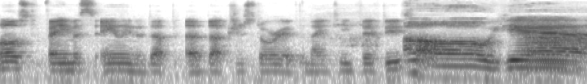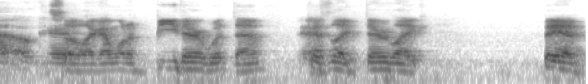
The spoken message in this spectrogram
most famous alien abduct- abduction story of the 1950s. oh yeah Uh, okay So like, I want to be there with them Yeah. because like they're like they have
